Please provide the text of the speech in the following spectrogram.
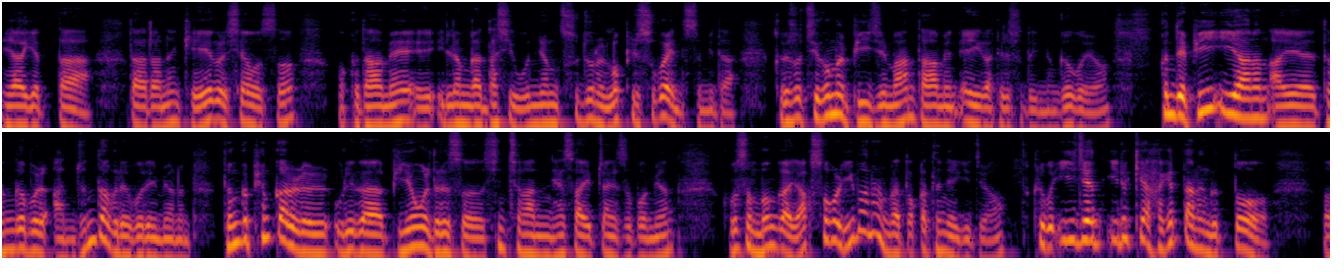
해야겠다.'라는 계획을 세워서 어 그 다음에 예1 년간 다시 운영 수준을 높일 수가 있습니다. 그래서 지금은 B지만 다음엔 A가 될 수도 있는 거고요. 근데 B 이하는 아예 등급을 안 준다 그래 버리면은 등급 평가를 우리가 비용을 들여서 신청한 회사 입장에서 보면 그것은 뭔가 약속을 위반하는 거와 똑같은 얘기죠. 그리고 이제 이렇게 하겠다 는 것도 어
